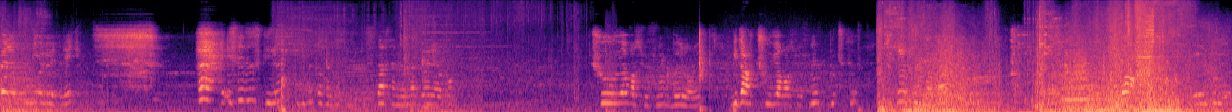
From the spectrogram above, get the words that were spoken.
Böyle vurunca ölüyor direkt. Heh, istediğiniz gibi gibi kasabilirsiniz. İsterseniz de böyle yapın. Q'ya basıyorsunuz böyle oluyor. Bir daha Q'ya basıyorsunuz bu çıkıyor. Çıkıyorsunuz orada. Bak. Öldürüyor.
